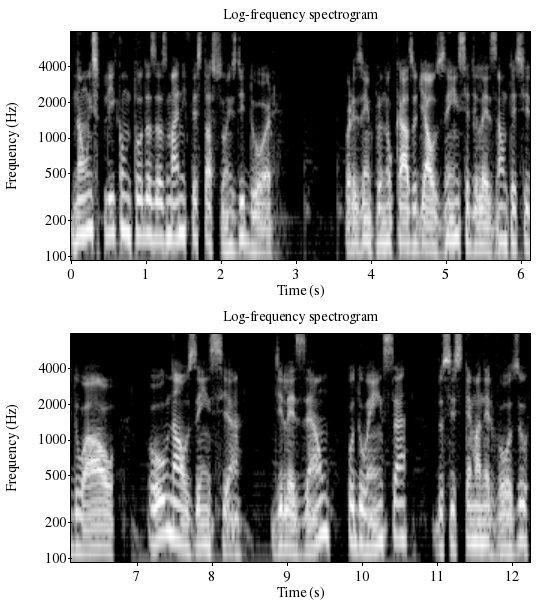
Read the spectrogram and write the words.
não explicam todas as manifestações de dor. Por exemplo, no caso de ausência de lesão tecidual ou na ausência de lesão ou doença do sistema nervoso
